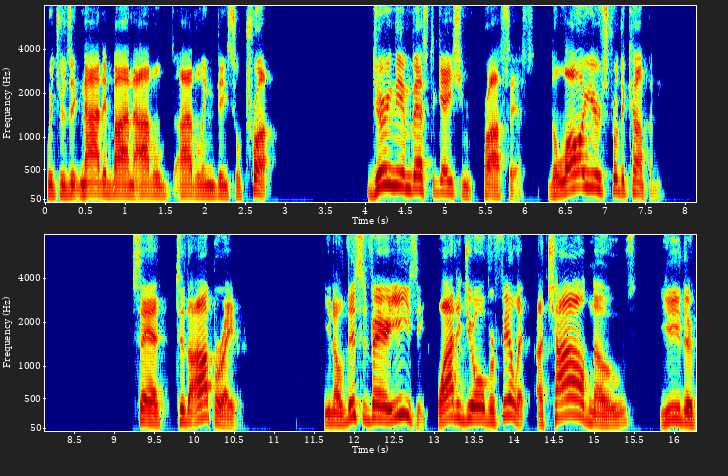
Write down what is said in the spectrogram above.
which was ignited by an idling diesel truck. During the investigation process, the lawyers for the company said to the operator, you know, this is very easy. Why did you overfill it? A child knows you either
